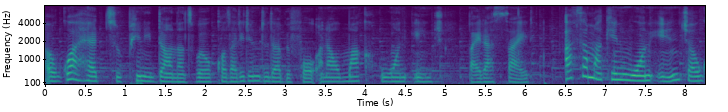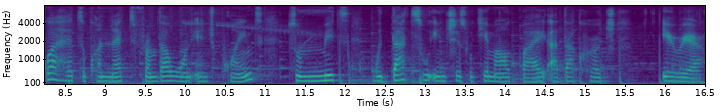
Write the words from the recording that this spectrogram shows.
i'll go ahead to pin it down as well because i didn't do that before and i'll mark one inch by that side. After marking one inch i'll go ahead to connect from that one inch point to meet with that two inches we came out by at that crotch area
